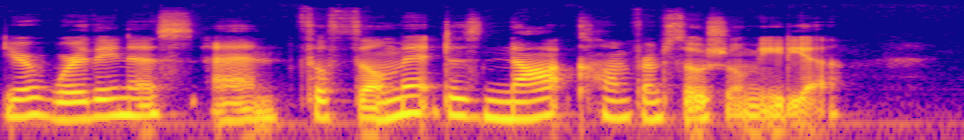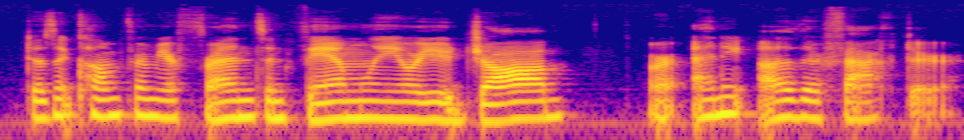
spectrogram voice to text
your worthiness and fulfillment does not come from social media. It doesn't come from your friends and family or your job or any other factor.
